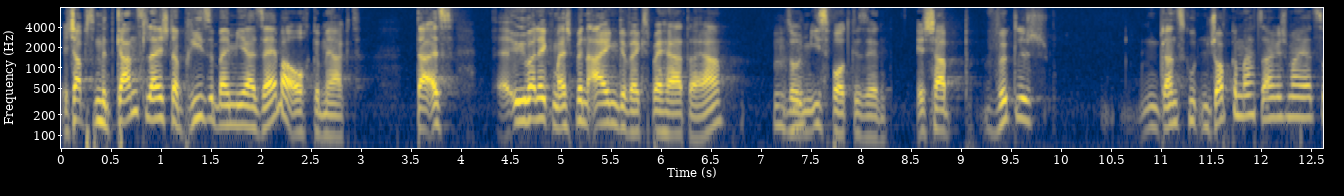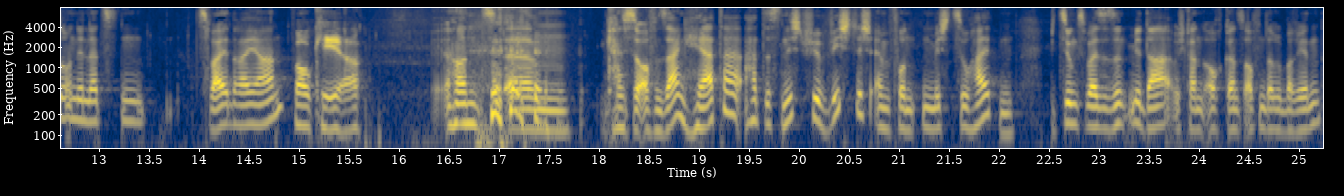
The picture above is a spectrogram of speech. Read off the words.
Ich habe es mit ganz leichter Brise bei mir selber auch gemerkt. Da ist, äh, überleg mal, ich bin Eigengewächs bei Hertha, ja? Mhm. So im E-Sport gesehen ich habe wirklich einen ganz guten Job gemacht, sage ich mal jetzt so in den letzten zwei, drei Jahren. War okay, ja. Und ähm, kann ich so offen sagen, Hertha hat es nicht für wichtig empfunden, mich zu halten. Beziehungsweise sind mir da, ich kann auch ganz offen darüber reden,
